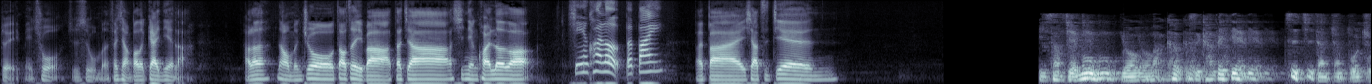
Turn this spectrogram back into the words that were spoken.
对，没错，就是我们分享包的概念啦。好了，那我们就到这里吧，大家新年快乐啦！新年快乐，拜拜，拜拜，下次见。以上节目由马克不是咖啡店自制赞助播出。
